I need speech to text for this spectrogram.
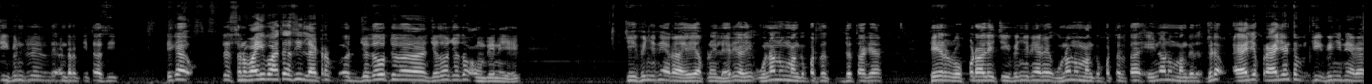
ਚੀਫ ਇੰਜੀਨੀਅਰ ਦੇ ਅੰਡਰ ਕੀਤਾ ਸੀ। ਠੀਕ ਹੈ, ਤੇ ਸੁਣਵਾਈ ਵਾਸਤੇ ਅਸੀਂ ਲੈਟਰ ਜਦੋਂ ਜਦੋਂ ਜਦੋਂ ਆਉਂਦੇ ਨੇ ਇਹ ਚੀਫ ਇੰਜੀਨੀਅਰ ਆਏ ਆਪਣੇ ਲਹਿਰੇ ਵਾਲੇ, ਉਹਨਾਂ ਨੂੰ ਮੰਗ ਪੱਤਰ ਦਿੱਤਾ ਗਿਆ। ਫਿਰ ਰੋਪੜ ਵਾਲੇ ਚੀਫ ਇੰਜੀਨੀਅਰ ਹੈ ਉਹਨਾਂ ਨੂੰ ਮੰਗ ਪੱਤਰ ਦਿੱਤਾ ਇਹਨਾਂ ਨੂੰ ਮੰਗ ਜਿਹੜਾ ਐਜ ਪ੍ਰੈਜ਼ੈਂਟ ਚੀਫ ਇੰਜੀਨੀਅਰ ਹੈ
